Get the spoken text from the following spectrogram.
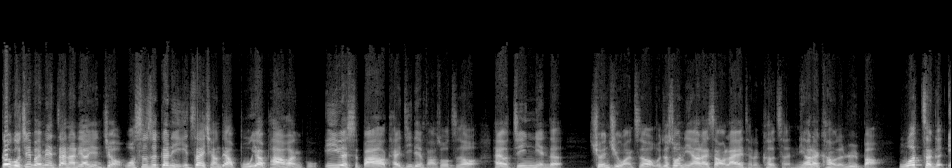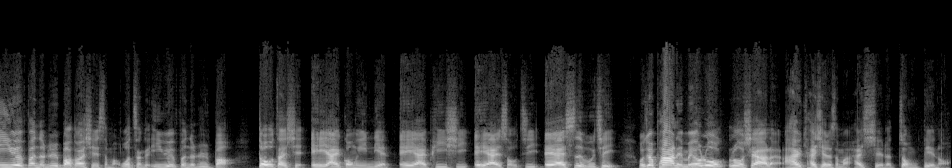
个股基本面在哪里要研究？我是不是跟你一直在强调，不要怕换股？一月十八号台积电法说之后，还有今年的选举完之后，我就说你要来上我 Light 的课程，你要来看我的日报。我整个一月份的日报都在写什么？我整个一月份的日报。都在写 AI 供应链、AI PC、AI 手机、AI 伺服器，我就怕你没有落落下了，还还写了什么？还写了重点哦。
